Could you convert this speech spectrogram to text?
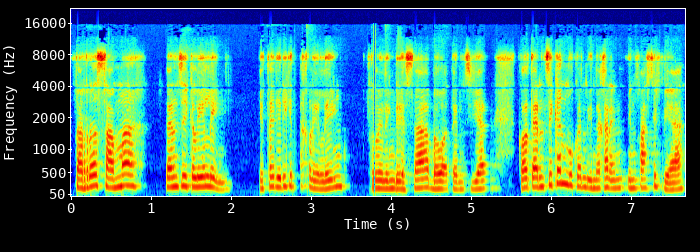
Terus sama tensi keliling. Kita jadi kita keliling keliling desa bawa tensian kalau tensi kan bukan tindakan invasif ya.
